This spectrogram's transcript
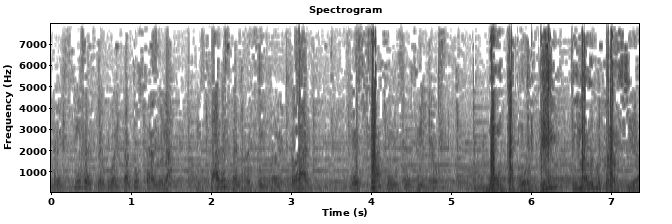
recibes de vuelta tu cédula y sales del recinto electoral. Es fácil y sencillo. Vota por ti y la democracia.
